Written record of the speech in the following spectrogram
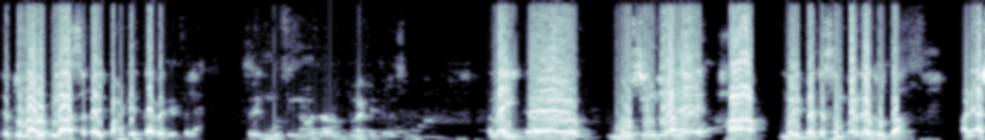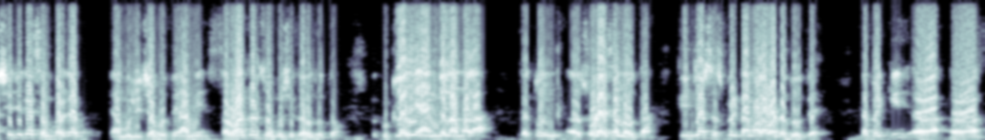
त्यातून आरोपीला आज सकाळी पहाटे ताब्यात घेतलेला आहे. सर एक मोसिन नावाचा आरोप पण अटक केला असं नाही अं, मोहसिन जो आहे हा मैताच्या संपर्कात होता. आणि असे जे काही संपर्कात त्या मुलीच्या होते आम्ही सर्वांकडे चौकशी करत होतो. कुठलाही अँगल आम्हाला त्यातून अं, सोडायचा नव्हता. तीन चार सस्पेक्ट आम्हाला वाटत होते. त्यापैकी अं, अं,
